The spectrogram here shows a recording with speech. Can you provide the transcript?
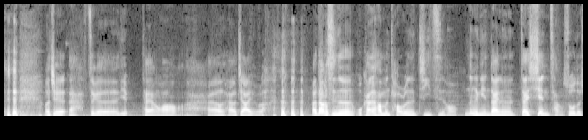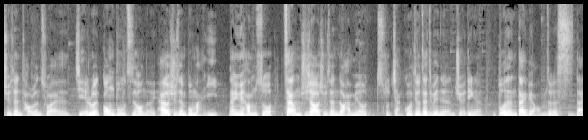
我觉得，啊，这个也太阳花哦，啊，还要还要加油了。那当时呢，我看了他们讨论的机制哈，那个年代呢，在现场所有的学生讨论出来的结论公布之后呢，还有学生不满意。那因为他们说，在我们学校的学生都还没有说讲过，只有在这边的人决定了，不能代表我们这个时代。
